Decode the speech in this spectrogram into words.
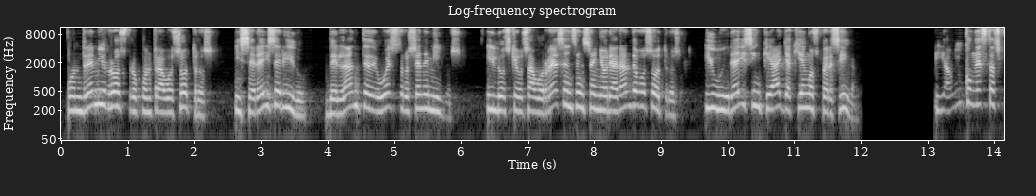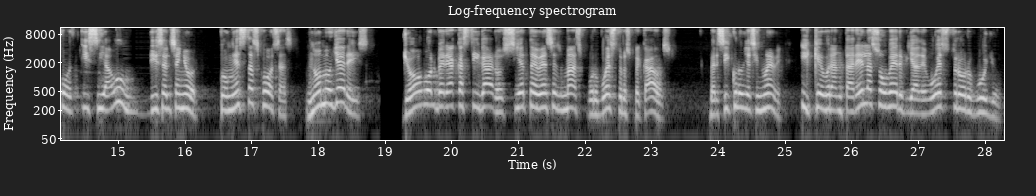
Pondré mi rostro contra vosotros, y seréis herido delante de vuestros enemigos, y los que os aborrecen se enseñorearán de vosotros, y huiréis sin que haya quien os persiga. Y aún con estas cosas, y si aún, dice el Señor, con estas cosas no me oyereis, yo volveré a castigaros siete veces más por vuestros pecados. Versículo 19. Y quebrantaré la soberbia de vuestro orgullo,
